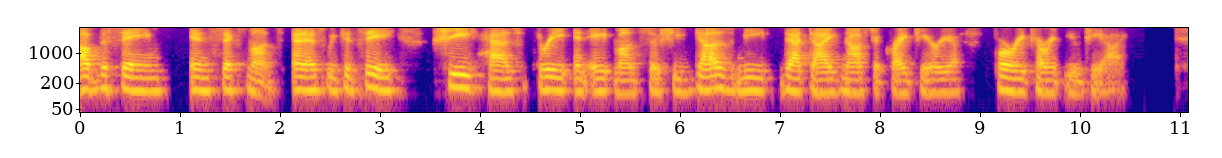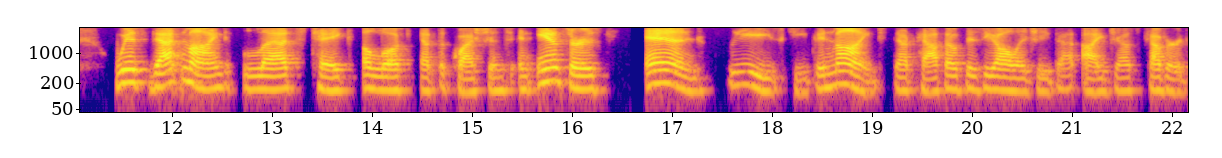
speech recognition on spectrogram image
of the same in six months. And as we can see, she has three in eight months. So she does meet that diagnostic criteria for recurrent UTI. With that in mind, let's take a look at the questions and answers. And please keep in mind that pathophysiology that I just covered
